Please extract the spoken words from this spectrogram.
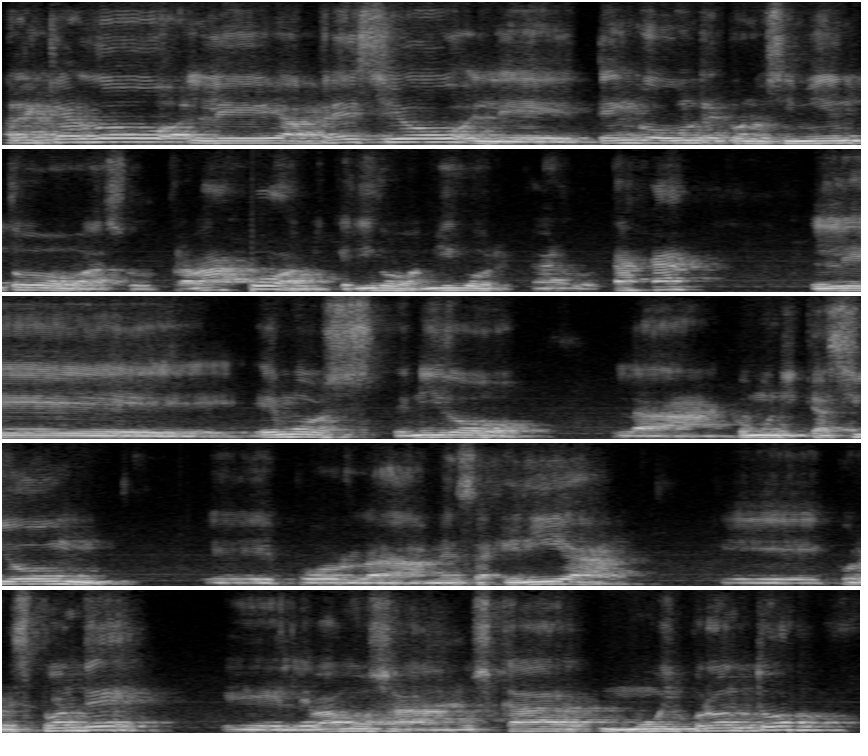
A Ricardo le aprecio, le tengo un reconocimiento a su trabajo, a mi querido amigo Ricardo Taja. Le hemos tenido la comunicación eh, por la mensajería que corresponde. Eh, le vamos a buscar muy pronto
